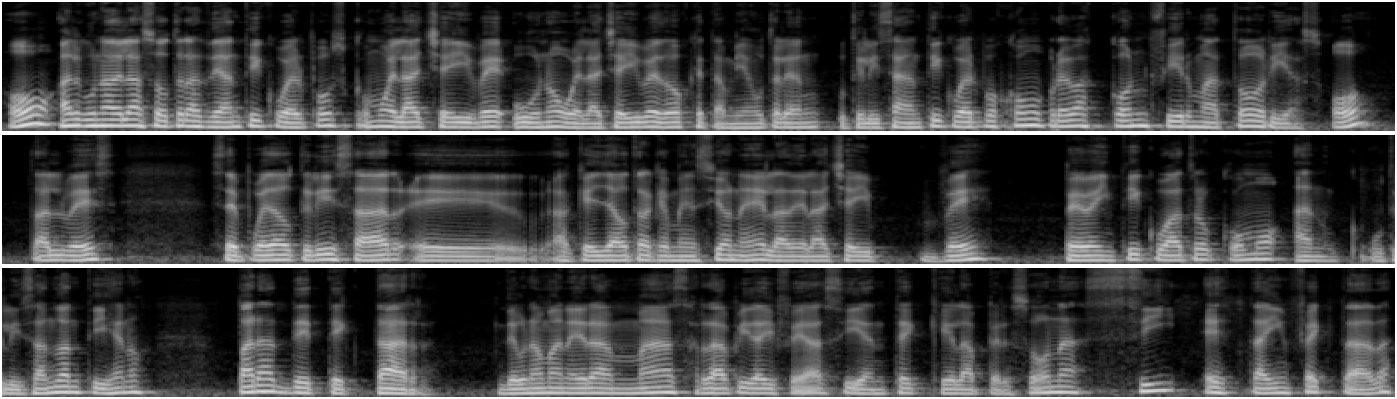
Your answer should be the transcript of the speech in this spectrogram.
o alguna de las otras de anticuerpos como el HIV-1 o el HIV-2 que también utilizan anticuerpos como pruebas confirmatorias o tal vez se pueda utilizar eh, aquella otra que mencioné, la del HIV P24, como utilizando antígenos para detectar de una manera más rápida y fehaciente que la persona sí está infectada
